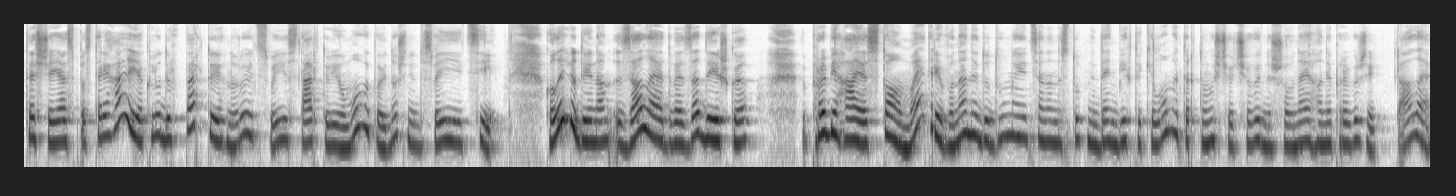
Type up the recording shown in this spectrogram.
Те, що я спостерігаю, як люди вперто ігнорують свої стартові умови по відношенню до своєї цілі. Коли людина заледве задишкою пробігає 100 метрів, вона не додумається на наступний день бігти кілометр, тому що очевидно, що вона його не пробіжить. Але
